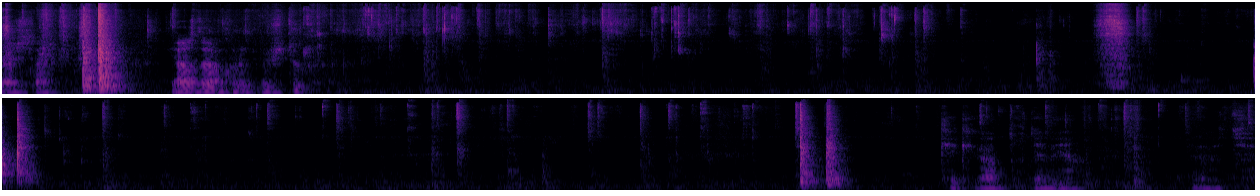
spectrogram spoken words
Arkadaşlar. Yazdan kurutmuştuk. Kekik attık değil mi ya? Evet.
